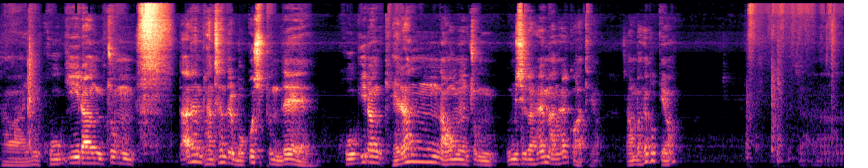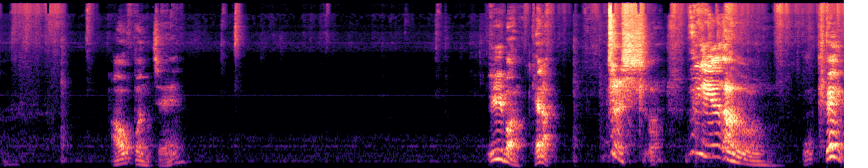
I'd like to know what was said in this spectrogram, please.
자, 이 고기랑 좀 다른 반찬들 먹고 싶은데 고기랑 계란 나오면 좀 음식을 할 만할 것 같아요. 자, 한번 해볼게요. 자, 아홉 번째. 1번 계란. 됐어. 오케이.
